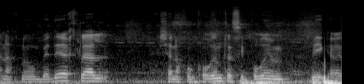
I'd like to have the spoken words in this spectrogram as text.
אנחנו בדרך כלל, כשאנחנו קוראים את הסיפורים, בעיקר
